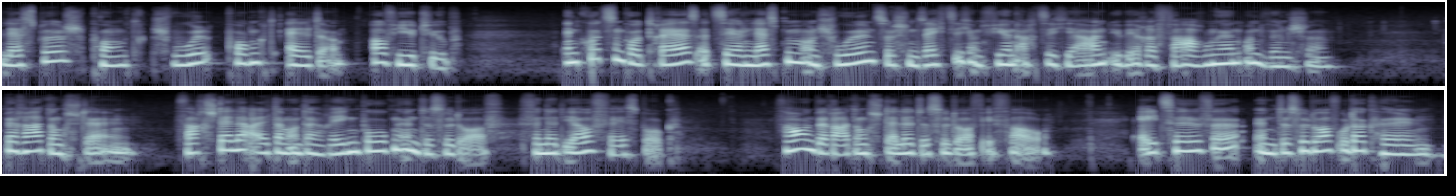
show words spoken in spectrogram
lesbisch.schwul.älter auf YouTube. In kurzen Porträts erzählen Lesben und Schwulen zwischen 60 und 84 Jahren über ihre Erfahrungen und Wünsche. Beratungsstellen. Fachstelle Altam unter Regenbogen in Düsseldorf findet ihr auf Facebook. Frauenberatungsstelle Düsseldorf e.V. AIDS-Hilfe in Düsseldorf oder Köln.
